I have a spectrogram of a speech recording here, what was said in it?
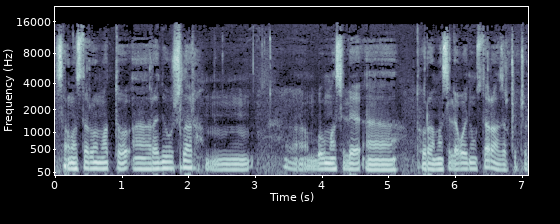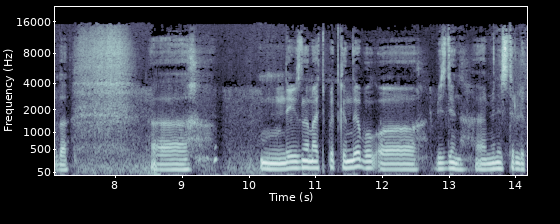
Саламатсыздарбы урматтуу радио угуучулар бул маселе туура маселе койдуңуздар. Азыркы учурда негизинен айтып кеткенде бул биздин министрлик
